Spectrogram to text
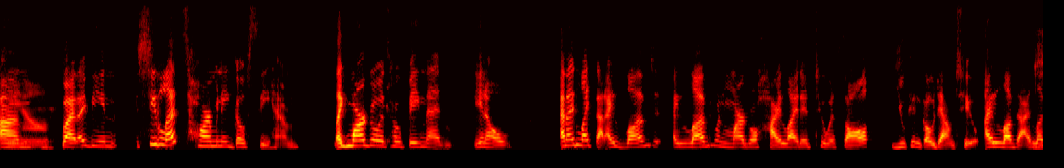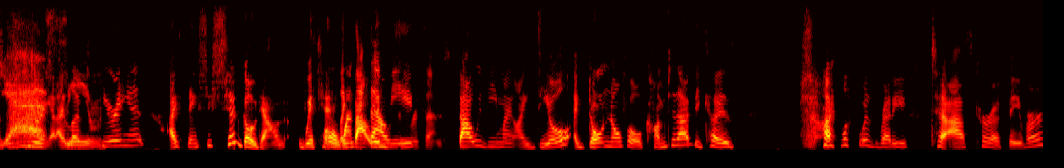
Um, Yeah. but I mean, she lets Harmony go see him. Like Margaux is hoping that you know, and I like that. I loved, I loved when Margaux highlighted to us all, you can go down too. I love that. I loved hearing it. I love hearing it. I think she should go down with him. Oh, like that would be 1000%. that would be my ideal. I don't know if it will come to that because Shiloh was ready to ask her a favor.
